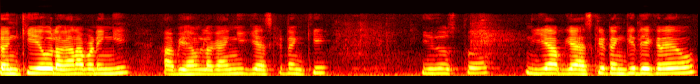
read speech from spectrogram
टंकी है वो लगाना पड़ेगी। अभी हम लगाएँगे गैस की टंकी। ये दोस्तों ये आप गैस की टंकी देख रहे हो।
